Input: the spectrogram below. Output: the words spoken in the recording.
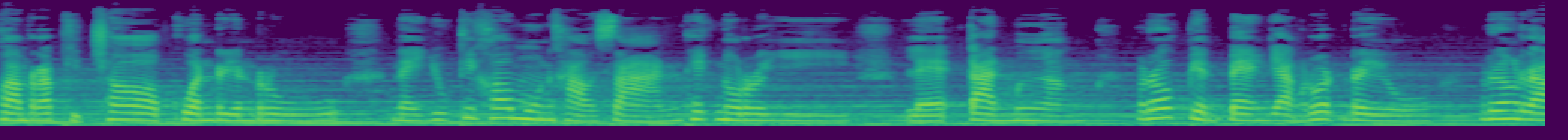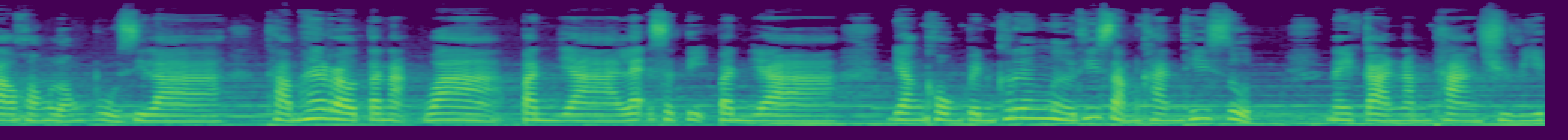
ความรับผิดชอบควรเรียนรู้ ในยุคที่ข้อมูลข่าวสาร เทคโนโลยี และการเมือง โรคเปลี่ยนแปลงอย่างรวดเร็ว เรื่องราวของหลวงปู่ศิลาทำให้เราตระหนักว่าปัญญาและสติปัญญา ยังคงเป็นเครื่องมือที่สำคัญที่สุดในการนำทางชีวิต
